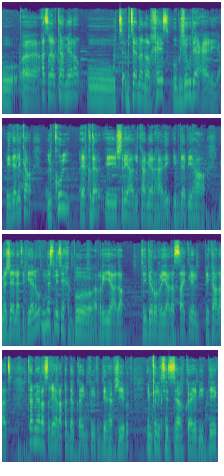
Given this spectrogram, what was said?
واصغر كاميرا وبثمن رخيص وبجودة عالية. لذلك الكل يقدر يشري هذه الكاميرا هذه يبدأ بها المجالات ديالو. الناس اللي تيحبوا الرياضة تيديروا الرياضة ال cycling البيكالات كاميرا صغيرة قد هكا يمكن لك ديرها في جيبك يمكن لك تهزها هكايا بيديك.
